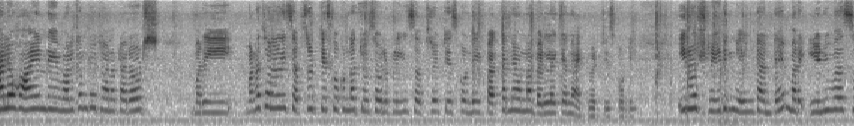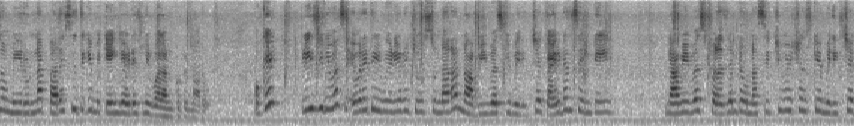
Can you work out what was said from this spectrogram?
హలో హాయ్ అండి. వెల్కమ్ టు జానో టరోడ్స్ మరి మన ఛానల్ని సబ్స్క్రైబ్ చేసుకోకుండా చూసేవాళ్ళు ప్లీజ్ సబ్స్క్రైబ్ చేసుకోండి. పక్కనే ఉన్న బెల్ ఐకాన్ని యాక్టివేట్ చేసుకోండి. ఈరోజు రీడింగ్ ఏంటంటే మరి యూనివర్స్ మీరున్న పరిస్థితికి మీకు ఏం గైడెన్స్ని ఇవ్వాలనుకుంటున్నారు? ఓకే ప్లీజ్ యూనివర్స్ ఎవరైతే ఈ వీడియోని చూస్తున్నారో నా వ్యూవర్స్కి మీరు ఇచ్చే గైడెన్స్ ఏంటి? నా వ్యూవర్స్ ప్రజెంట్ ఉన్న సిచ్యువేషన్స్కి మీరు ఇచ్చే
